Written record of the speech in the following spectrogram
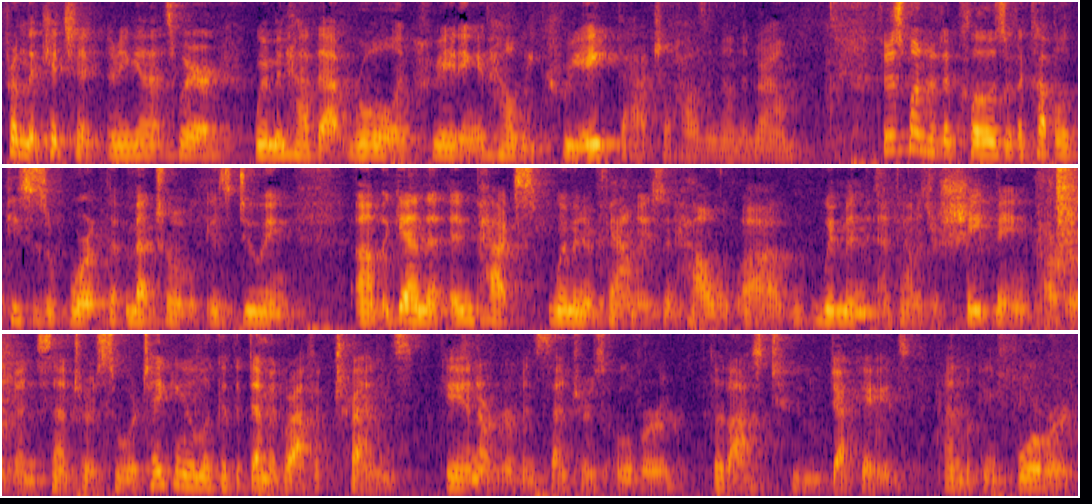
from the kitchen. And again, that's where women have that role in creating and how we create the actual housing on the ground. So I just wanted to close with a couple of pieces of work that Metro is doing. Um, again, that impacts women and families and how uh, women and families are shaping our urban centers. So we're taking a look at the demographic trends in our urban centers over the last two decades and looking forward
